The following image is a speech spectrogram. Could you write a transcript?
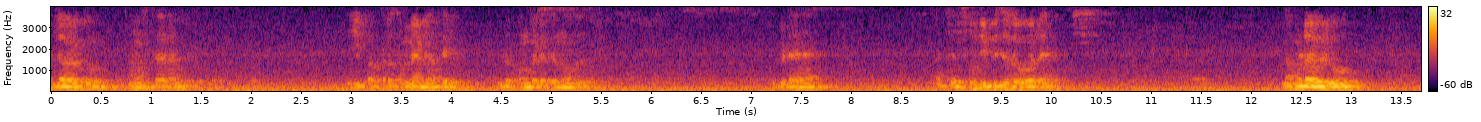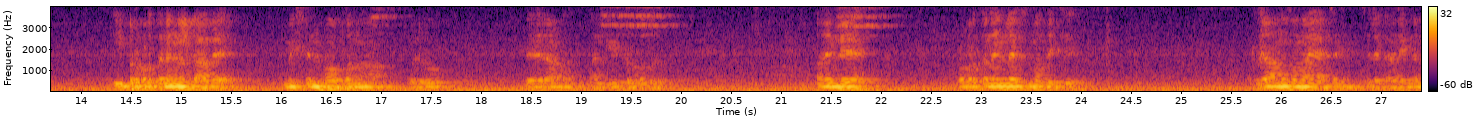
എല്ലാവർക്കും നമസ്കാരം. ഈ പത്രസമ്മേളനത്തിൽ ഇവിടെ പങ്കെടുക്കുന്നത് ഇവിടെ അച്ഛൻ സൂചിപ്പിച്ചതുപോലെ നമ്മുടെ ഒരു ഈ പ്രവർത്തനങ്ങൾക്കാകെ മിഷൻ ഹോപ്പ് എന്ന ഒരു പേരാണ് നൽകിയിട്ടുള്ളത്. അതിന്റെ പ്രവർത്തനങ്ങളെ സംബന്ധിച്ച് രാമുഖമായ അച്ഛൻ ചില കാര്യങ്ങൾ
